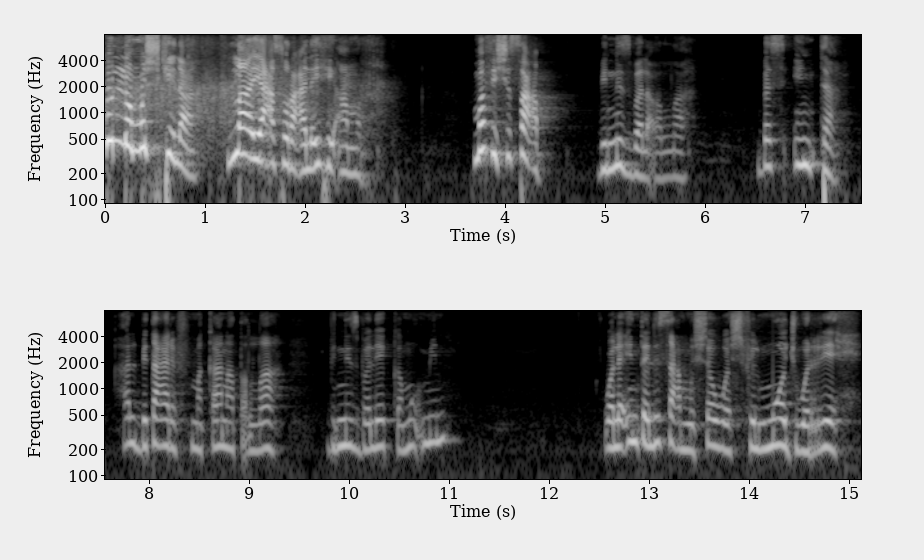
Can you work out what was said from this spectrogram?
كل مشكلة لا يعثر عليه أمر. ما في شيء صعب بالنسبة لله. بس أنت هل بتعرف مكانة الله بالنسبة لك كمؤمن؟ ولا أنت لسه مشوش في الموج والريح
